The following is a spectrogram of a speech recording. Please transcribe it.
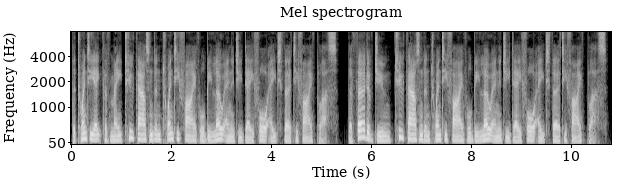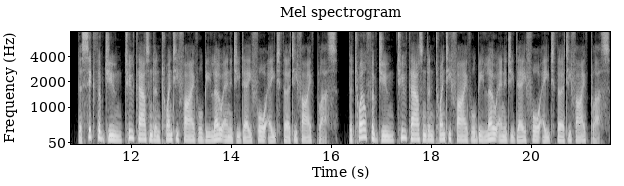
The 28th of May 2025 will be Low Energy Day for H35 Plus. The 3rd of June 2025 will be Low Energy Day for H35 Plus. The 6th of June 2025 will be Low Energy Day for H35 Plus. The 12th of June 2025 will be Low Energy Day for H35 Plus.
